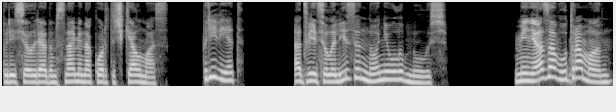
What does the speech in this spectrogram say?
Присел рядом с нами на корточке алмаз. «Привет», — ответила Лиза, но не улыбнулась. «Меня зовут Роман».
